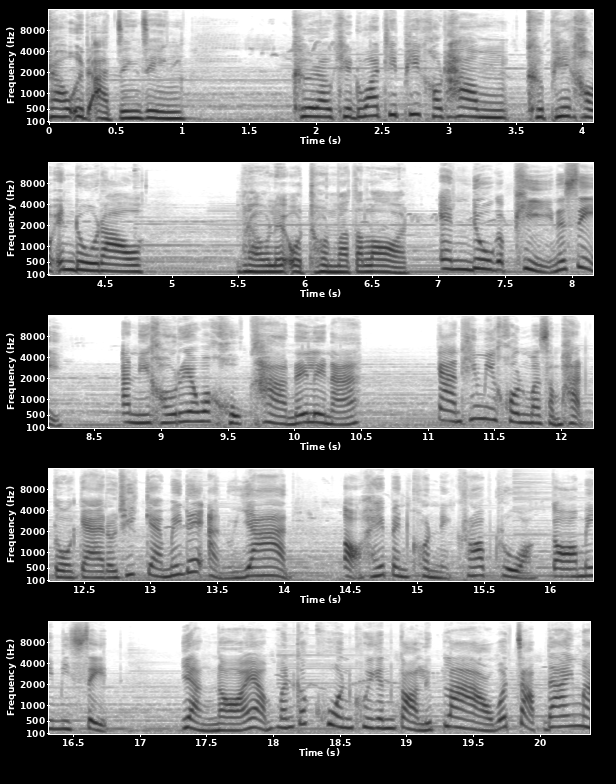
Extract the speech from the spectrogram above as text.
เราอึดอัดจริง ๆ คือเราคิดว่าที่พี่เขาทำคือพี่เขาเอ็นดูเรา เราเลยอดทนมาตลอด เอ็นดูกับผีนะสิ อันนี้เขาเรียกว่าคุกคามได้เลยนะ การที่มีคนมาสัมผัสตัวแกโดยที่แกไม่ได้อนุญาต ต่อให้เป็นคนในครอบครัวก็ไม่มีสิทธิ์ อย่างน้อยอะมันก็ควรคุยกันก่อนหรือเปล่าว่าจับได้ไหม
